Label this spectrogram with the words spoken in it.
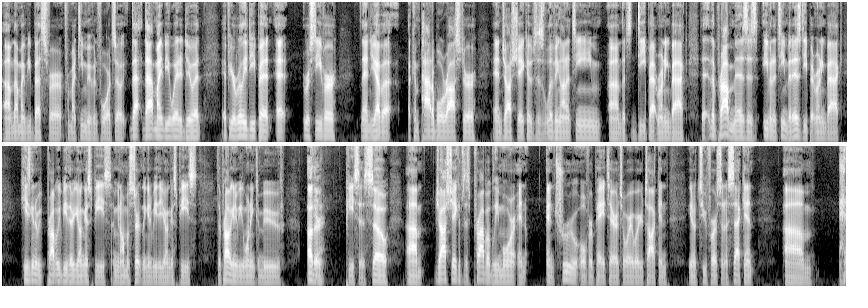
um, that might be best for for my team moving forward. So that that might be a way to do it. If you're really deep at at receiver, and you have a, a compatible roster and Josh Jacobs is living on a team um, that's deep at running back. The, the, problem is, is even a team that is deep at running back, he's going to probably be their youngest piece. I mean, almost certainly going to be the youngest piece. They're probably going to be wanting to move other yeah. pieces. So um, Josh Jacobs is probably more in in true overpay territory where you're talking, you know, two first and a second. Um,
